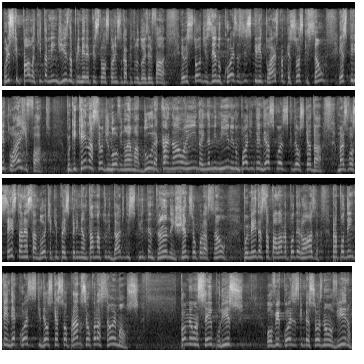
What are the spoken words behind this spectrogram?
Por isso que Paulo aqui também diz na primeira epístola aos Coríntios, no capítulo 2, ele fala: Eu estou dizendo coisas espirituais para pessoas que são espirituais de fato. Porque quem nasceu de novo e não é maduro é carnal ainda, ainda é menino e não pode entender as coisas que Deus quer dar. Mas você está nessa noite aqui para experimentar a maturidade do Espírito entrando, enchendo seu coração, por meio dessa palavra poderosa, para poder entender coisas que Deus quer soprar no seu coração, irmãos. Como eu anseio por isso, ouvir coisas que pessoas não ouviram,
